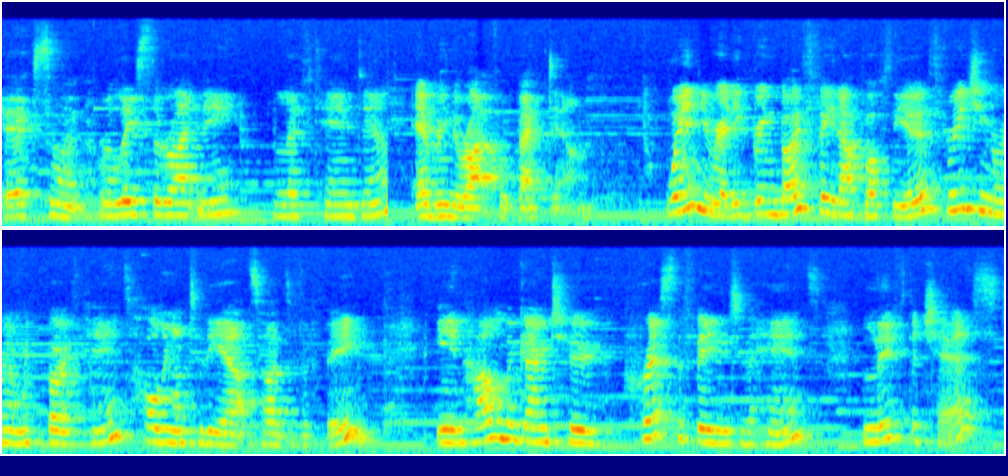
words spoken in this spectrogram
Excellent. Release the right knee, left hand down, and bring the right foot back down. When you're ready, bring both feet up off the earth, reaching around with both hands, holding onto the outsides of the feet. Inhale, and we're going to press the feet into the hands, lift the chest,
